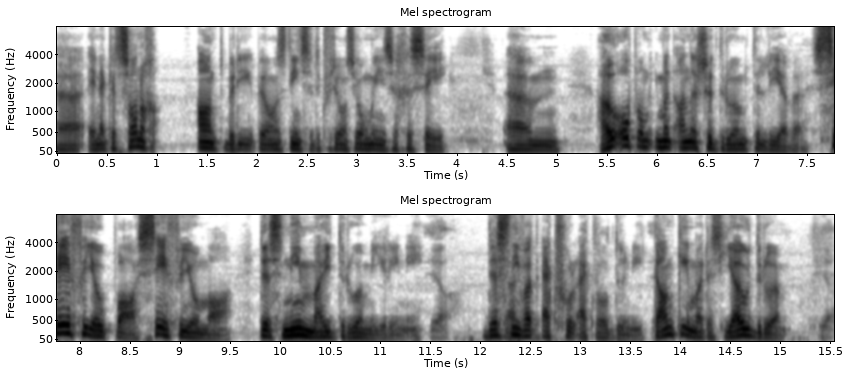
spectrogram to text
Uh en ek het Sondag aand by die by ons diens het ek vir ons jong mense gesê. Ehm um, hou op om iemand anders se droom te lewe. Sê vir jou pa, sê vir jou ma, dis nie my droom hierdie nie. Ja. Dis nie wat ek voel ek wil doen nie. Dankie, maar dis jou droom. Ja.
